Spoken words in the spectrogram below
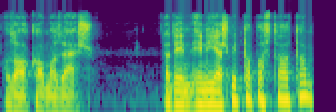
az alkalmazás. Tehát én, én ilyesmit tapasztaltam.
